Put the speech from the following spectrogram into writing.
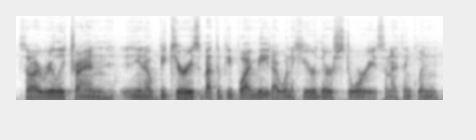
So I really try and you know be curious about the people I meet. I want to hear their stories, and I think when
